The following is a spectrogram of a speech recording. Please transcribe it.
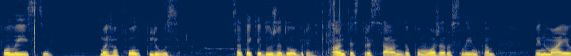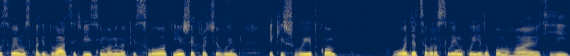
по листю Мегафол Плюс. Це таке дуже добре. Антистресант допоможе рослинкам. Він має у своєму складі 28 амінокислот, інших речовин, які швидко вводяться в рослинку і допомагають їй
